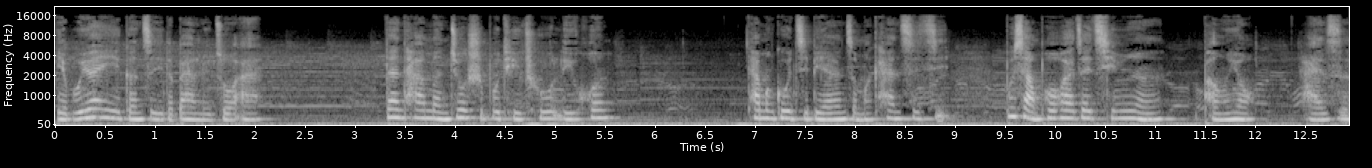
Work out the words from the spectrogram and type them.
也不愿意跟自己的伴侣做爱。但他们就是不提出离婚。他们顾及别人怎么看自己，不想破坏在亲人、朋友、孩子、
